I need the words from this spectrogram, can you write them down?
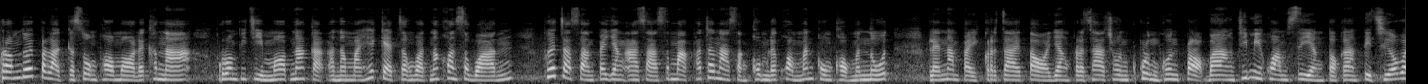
พร้อมด้วยปลัดกระทรวงพมและคณะร่วมพิธีมอบหน้ากากอนามัยให้แก่จังหวัดนครสวรรค์ เพื่อจัดสรรไปยังอาสาสมัครพัฒนาสังคมและความมั่นคงของมนุษย์ และนำไปกระจายต่อยังประชาชนกลุ่มคนเปราะบางที่มีความเสี่ยงต่อการติดเชื้อไว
